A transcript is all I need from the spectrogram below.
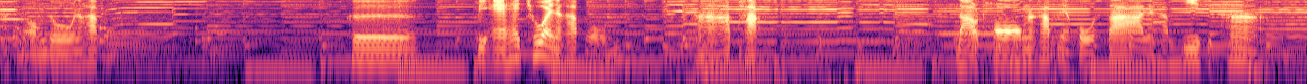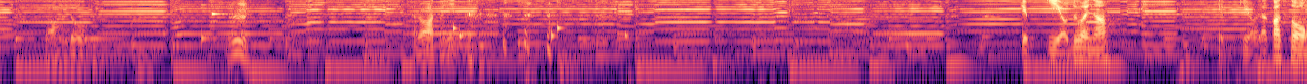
อะลองดูนะครับ คือปีแอร์ให้ช่วยนะครับผม หาผัก ดาวทองนะครับ เนี่ยโกสตาเนี่ยครับ 25 ลองดู อืมจะรอดไหมเนี่ยเก็บเกี่ยวด้วยเนาะ เก็บเกี่ยวแล้วก็ส่ง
